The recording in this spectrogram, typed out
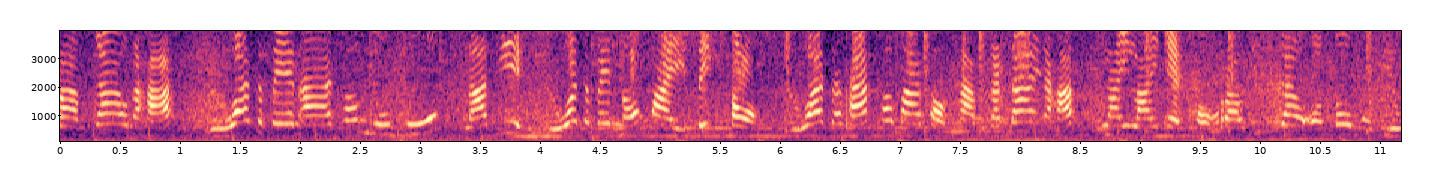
ราม 9 นะคะ หรือว่าจะเป็นอาช่อง YouTube นะพี่ หรือว่าจะเป็นน้องใหม่ TikTok หรือว่าจะทักเข้ามาสอบถามกันได้นะคะ ในไลน์แอดของเรา 29 ออโตโมบิล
